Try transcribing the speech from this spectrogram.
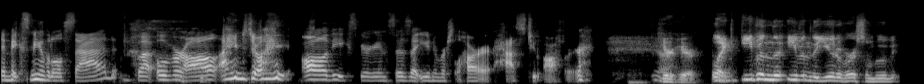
it makes me a little sad. But overall, I enjoy all the experiences that Universal Horror has to offer. Yeah. Here, here. Like even the even the Universal movie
